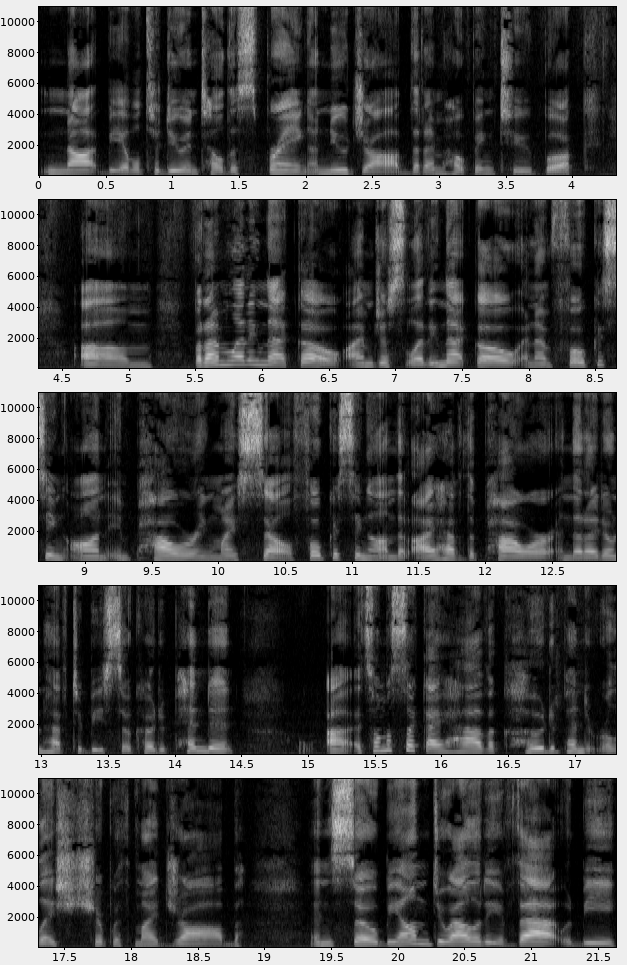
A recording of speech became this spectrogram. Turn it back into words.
not be able to do until the spring, a new job that I'm hoping to book. Um, but I'm letting that go. I'm just letting that go and I'm focusing on empowering myself, focusing on that I have the power and that I don't have to be so codependent. Uh, it's almost like I have a codependent relationship with my job. And so, beyond the duality of that, would be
